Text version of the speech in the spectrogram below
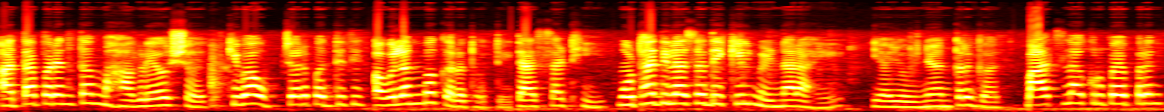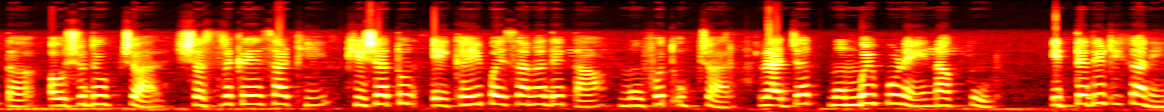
आतापर्यंत महागडे औषध किंवा उपचार पद्धतीत अवलंब करत होते त्यासाठी मोठा दिलासा देखील मिळणार आहे. या योजनेअंतर्गत पाच लाख रुपयापर्यंत औषधोपचार शस्त्रक्रियेसाठी खिशातून एकही पैसा न देता मोफत उपचार राज्यात मुंबई पुणे नागपूर इत्यादी ठिकाणी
